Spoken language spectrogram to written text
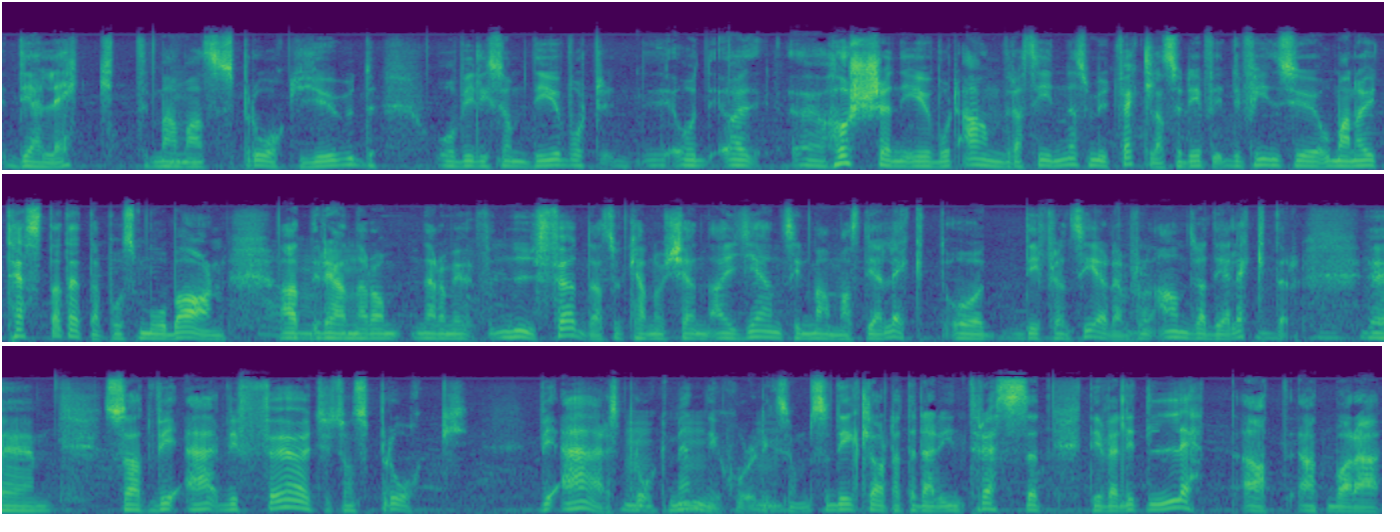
dialekt, mammans språkljud. Och vi liksom, det är ju vårt, och, och, hörseln är ju vårt andra sinne som utvecklas. Så det, det finns ju, och man har ju testat detta på små barn. Att redan när de, när de är nyfödda så kan de känna igen sin mammas dialekt och differentiera den från andra dialekter. Eh, så att vi, är, vi föds som språk vi är språkmänniskor. mm, Liksom. Så det är klart att det där intresset, det är väldigt lätt att, att bara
